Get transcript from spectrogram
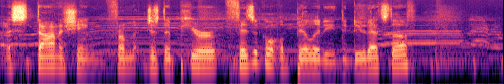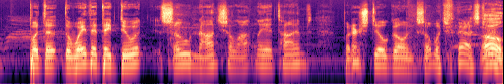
astonishing from just a pure physical ability to do that stuff. But the, the way that they do it so nonchalantly at times, but are still going so much faster Oh.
